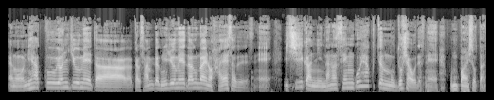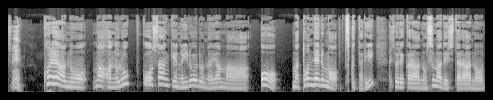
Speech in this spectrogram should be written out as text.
あの240メーターから320メーターぐらいの速さでですね、1時間に7500トンの土砂をですね、運搬しとったんですね。これあの、まあ、あの、六甲山系のいろいろな山を、まあ、トンネルも作ったり、はいそれからあの、須磨でしたらあの、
